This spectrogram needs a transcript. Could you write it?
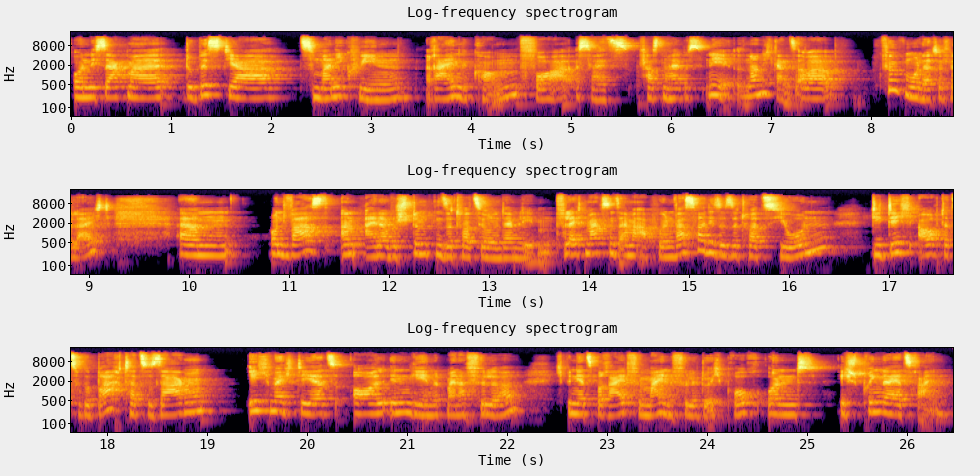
Und ich sag mal, du bist ja zu Money Queen reingekommen vor, es war jetzt fast ein halbes, nee, noch nicht ganz, aber fünf Monate vielleicht. Ähm, und warst an einer bestimmten Situation in deinem Leben. Vielleicht magst du uns einmal abholen. Was war diese Situation, die dich auch dazu gebracht hat zu sagen, ich möchte jetzt all in gehen mit meiner Fülle. Ich bin jetzt bereit für meinen Fülle-Durchbruch und ich spring da jetzt rein.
